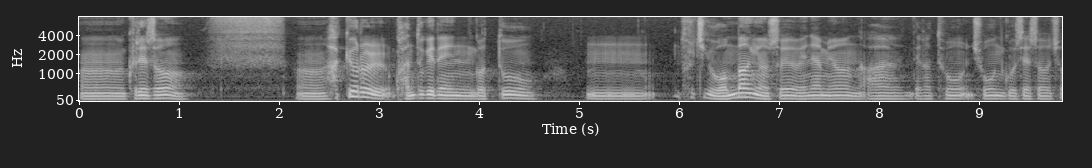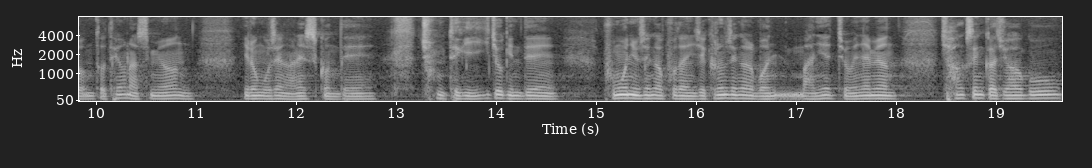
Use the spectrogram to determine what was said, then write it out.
어, 그래서 어, 학교를 관두게 된 것도 음, 솔직히 원망이었어요. 왜냐하면 아 내가 도, 좋은 곳에서 좀 더 태어났으면 이런 고생 안 했을 건데 좀 되게 이기적인데 부모님 생각보다 이제 그런 생각을 먼- 많이 했죠. 왜냐하면 장학생까지 하고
